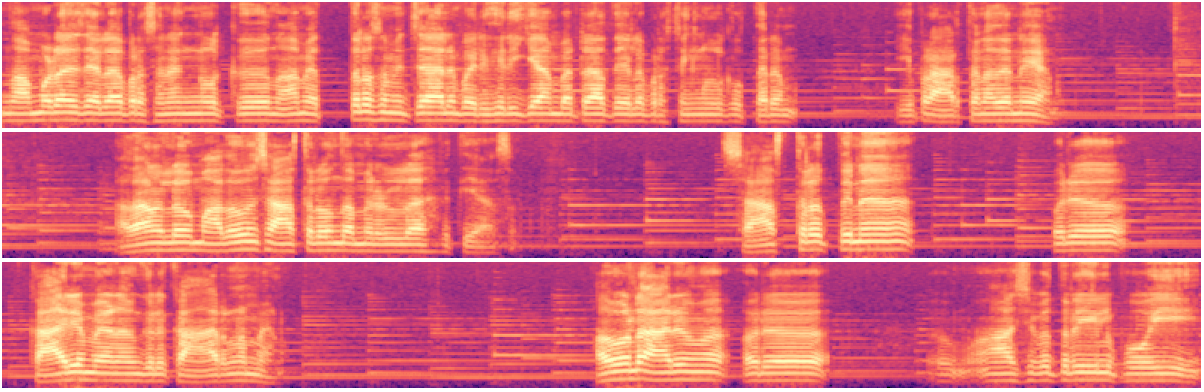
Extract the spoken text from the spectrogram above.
നമ്മുടെ ചില പ്രശ്നങ്ങൾക്ക് നാം എത്ര ശ്രമിച്ചാലും പരിഹരിക്കാൻ പറ്റാത്ത ചില പ്രശ്നങ്ങൾക്ക് ഉത്തരം ഈ പ്രാർത്ഥന തന്നെയാണ്. അതാണല്ലോ മതവും ശാസ്ത്രവും തമ്മിലുള്ള വ്യത്യാസം. ശാസ്ത്രത്തിന് ഒരു കാര്യം വേണമെങ്കിൽ ഒരു കാരണം വേണം. അതുകൊണ്ട് ആരും ഒരു ആശുപത്രിയിൽ പോയി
